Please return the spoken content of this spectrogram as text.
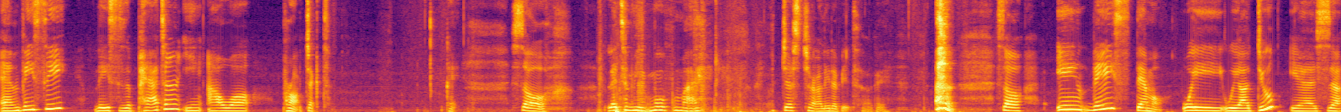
MVC this pattern in our project. Okay, so let me move my gesture a little bit. Okay, so in this demo, we will do is uh,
